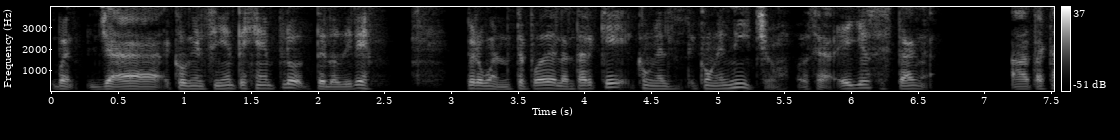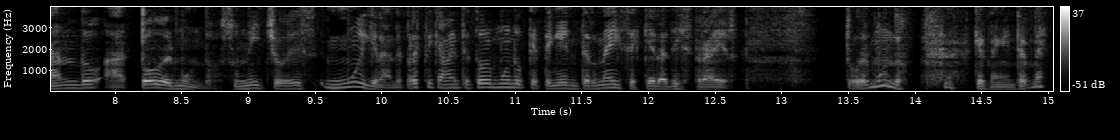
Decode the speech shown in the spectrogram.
bueno, ya con el siguiente ejemplo te lo diré. Pero bueno, te puedo adelantar que con el, con el nicho, o sea, ellos están atacando a todo el mundo. Su nicho es muy grande. Prácticamente todo el mundo que tenga internet y se quiera distraer todo el mundo que tenga internet.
